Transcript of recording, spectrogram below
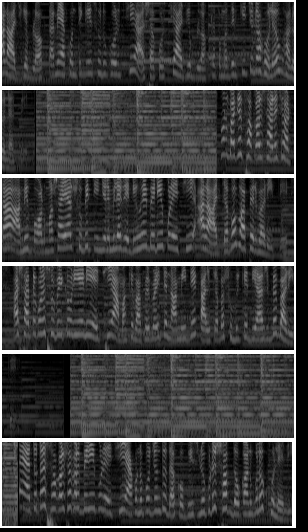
আর আজকে ব্লগটা আমি এখন থেকেই শুরু করছি। আশা করছি আজকে ব্লগটা তোমাদের কিছুটা হলেও ভালো লাগবে। বাজে সকাল সাড়ে ছটা। আমি বর্মশাই আর সুবীর তিনজনে মিলে রেডি হয়ে বেরিয়ে পড়েছি আর আজ যাব বাপের বাড়িতে। আর সাথে করে সুবীরকেও নিয়ে নিয়েছি। আমাকে বাপের বাড়িতে নামিয়ে দিয়ে কালকে আবার সুবীরকে দিয়ে আসবে বাড়িতে। এতটা সকাল সকাল বেরিয়ে পড়েছি। এখনও পর্যন্ত দেখো বিষ্ণুপুরের সব দোকানগুলো খোলেনি।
